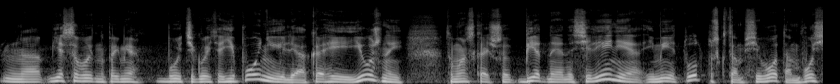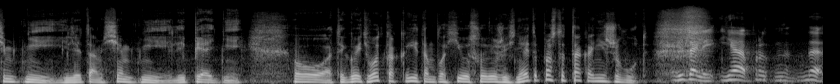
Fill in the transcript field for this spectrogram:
э, если вы, например, будете говорить о Японии или о Корее Южной, то можно сказать, что бедное население имеет отпуск там всего там, 8 дней, или там 7 дней, или 5 дней. Вот. И говорить, вот какие там плохие условия жизни. А это просто так они живут. Виталий, я... Да,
